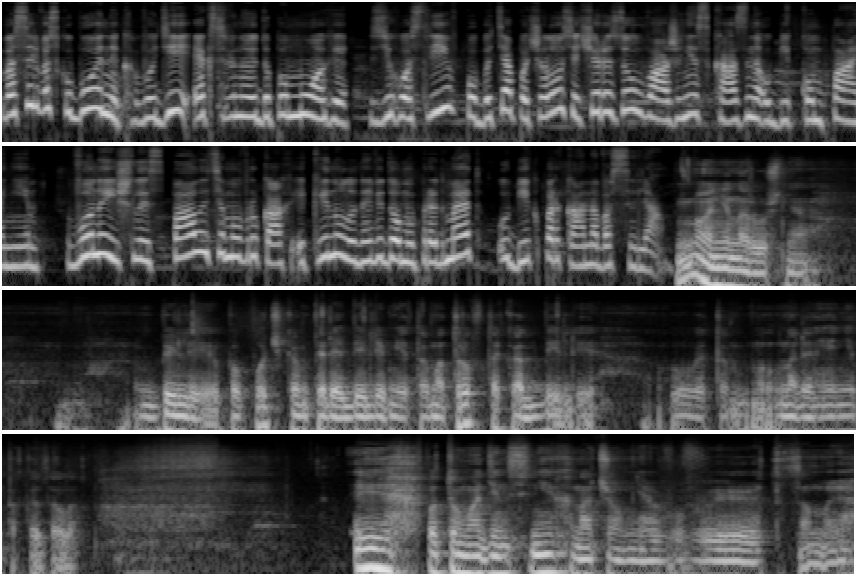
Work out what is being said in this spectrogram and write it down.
Василь Воскобойник, водій екстреної допомоги. З його слів, побиття почалося через зауваження, сказане у бік компанії. Вони йшли з палицями в руках і кинули невідомий предмет у бік паркана Василя. Ну, они нарочно били по почкам, перебили мне там отросток, отбили в этом, ну, на рентгене показала. И потом один с них начал мне в, в это самое,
